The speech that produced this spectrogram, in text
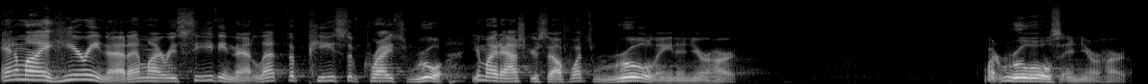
Am I hearing that? Am I receiving that? Let the peace of Christ rule. You might ask yourself, what's ruling in your heart? What rules in your heart?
